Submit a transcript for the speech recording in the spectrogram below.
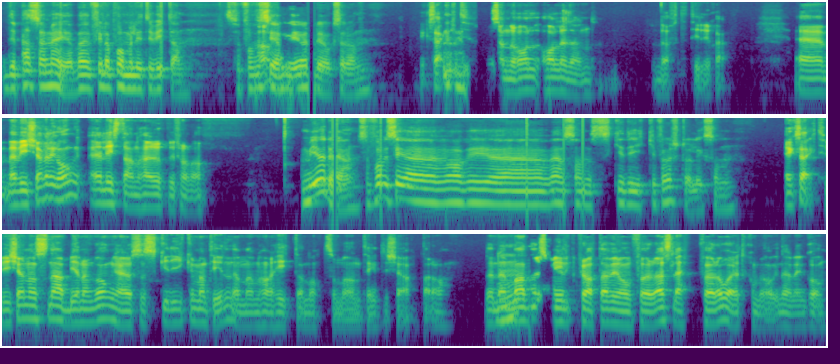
Det passar mig. Jag börjar fylla på med lite vita. Så får vi Ja. se om vi gör det också då. Exakt. Och sen du håll, håller den löftet till dig själv. Eh, men vi kör väl igång eh, listan här uppifrån då. Men gör det. Så får vi se vad vi, eh, vem som skriker först då liksom. Exakt, vi kör någon snabb genomgång här och så skriker man till när man har hittat något som man tänkte köpa då. Den där Mm. Mother's Milk pratade vi om förra släpp, förra året, kommer jag ihåg när den kom.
